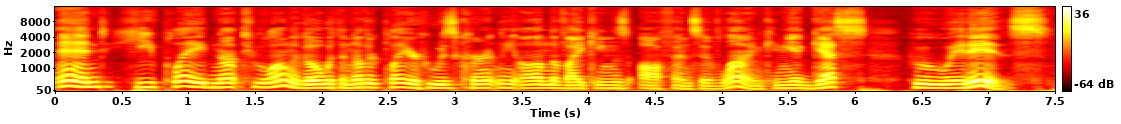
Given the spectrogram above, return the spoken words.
and he played not too long ago with another player who is currently on the Vikings offensive line. Can you guess who it is.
